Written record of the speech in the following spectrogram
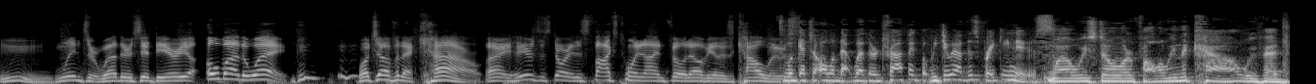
Hmm. Winter weather's hit the area. Oh, by the way, watch out for that cow. All right, here's the story. This is Fox 29 in Philadelphia. There's a cow loose. We'll get to all of that weather and traffic, but we do have this breaking news. Well, we still are following the cow. We've had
